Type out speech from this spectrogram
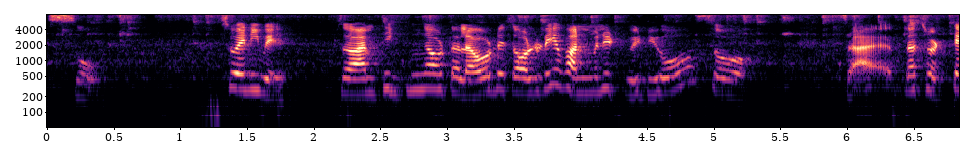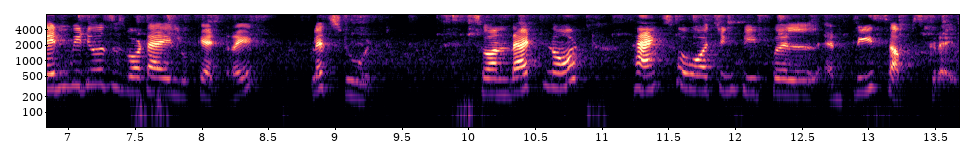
So so anyway so i'm thinking out aloud. It's already a one minute video. So, that's what 10 videos is what i look at right let's do it. So on that note thanks for watching people and please subscribe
